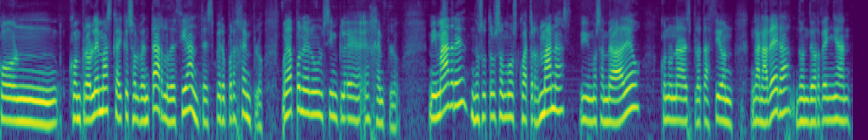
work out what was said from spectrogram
con, con, problemas que hay que solventar, lo decía antes, pero por ejemplo, voy a poner un simple ejemplo. Mi madre, nosotros somos cuatro hermanas, vivimos en Vegadeo, con una explotación ganadera donde ordeñan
